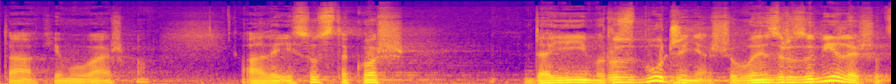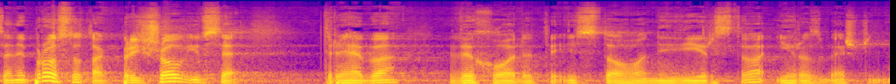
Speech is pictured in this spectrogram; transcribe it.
так, йому важко. Але Ісус також дає їм розбудження, щоб вони зрозуміли, що це не просто так прийшов і все. Треба виходити із того невірства і розбещення.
